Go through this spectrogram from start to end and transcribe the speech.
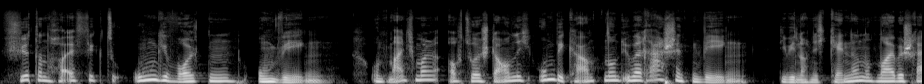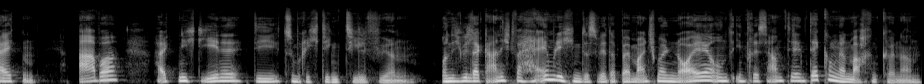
führt dann häufig zu ungewollten Umwegen und manchmal auch zu erstaunlich unbekannten und überraschenden Wegen, die wir noch nicht kennen und neu beschreiten, aber halt nicht jene, die zum richtigen Ziel führen. Und ich will da gar nicht verheimlichen, dass wir dabei manchmal neue und interessante Entdeckungen machen können,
